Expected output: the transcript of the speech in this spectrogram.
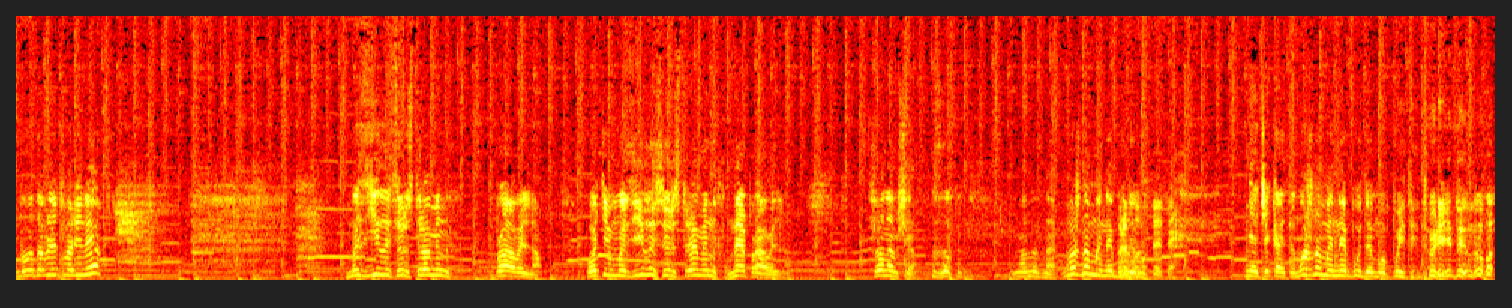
ви удовлетворены? Ми з'їли сюрстрьомінг правильно. Потім ми з'їли сюрстрьомінг неправильно. Що нам ще? Ну не знаю. Можна ми не будемо. Пригостити. Ні, чекайте, можна ми не будемо пити ту рідину?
